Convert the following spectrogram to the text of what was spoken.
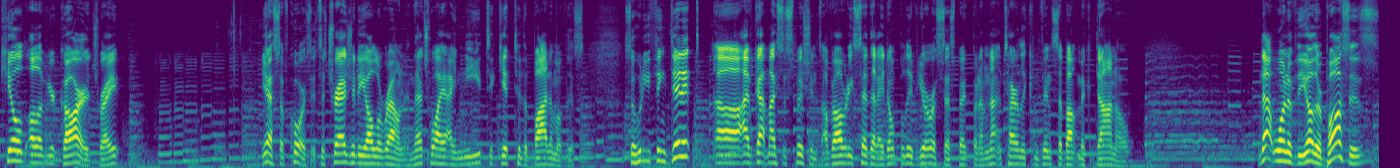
killed all of your guards, right? Yes, of course. It's a tragedy all around, and that's why I need to get to the bottom of this. So who do you think did it? Uh, I've got my suspicions. I've already said that I don't believe you're a suspect, but I'm not entirely convinced about McDonough. Not one of the other bosses.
